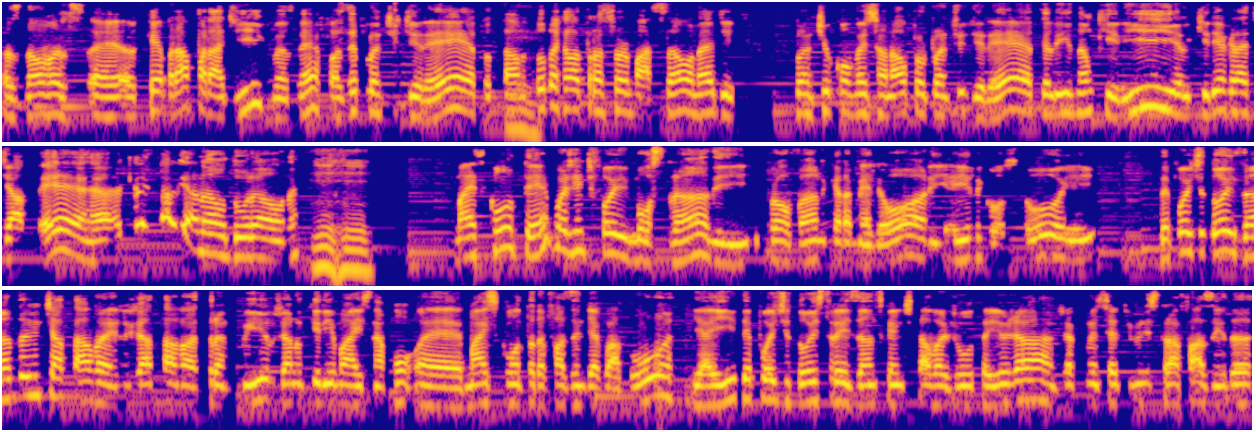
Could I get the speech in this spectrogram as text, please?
as novas, é, quebrar paradigmas, né? Fazer plantio direto, tal, Hum. toda aquela transformação, né? De plantio convencional para plantio direto, ele não queria, ele queria gradear a terra, aquele italianão durão, né? Uhum. Mas com o tempo a gente foi mostrando e provando que era melhor, e aí ele gostou, e aí depois de dois anos a gente já estava ele já tava tranquilo, já não queria mais, na, é, mais conta da fazenda de Água Boa, e aí depois de dois, três anos que a gente estava junto aí, eu já, já comecei a administrar a fazenda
